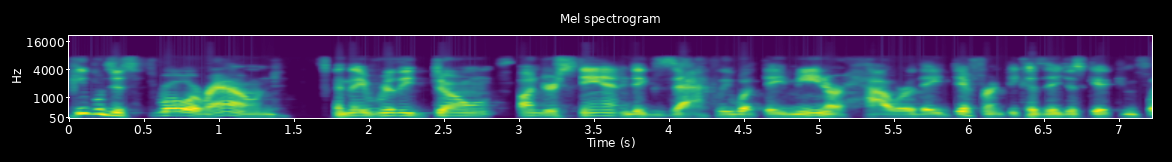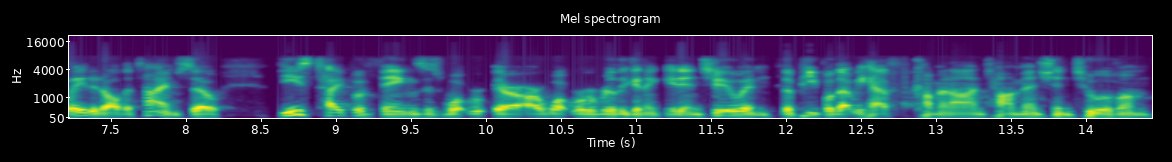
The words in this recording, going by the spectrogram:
people just throw around and they really don't understand exactly what they mean or how are they different because they just get conflated all the time. So these type of things is what are what we're really going to get into. And the people that we have coming on tom mentioned two of them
